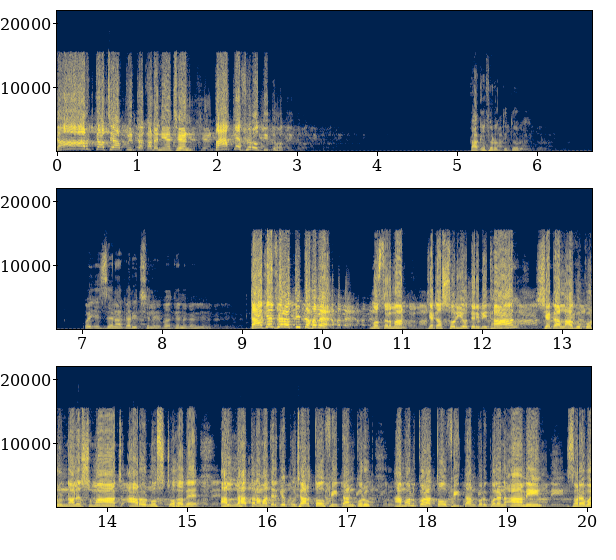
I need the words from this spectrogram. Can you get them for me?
যার কাছে আপনি টাকাটা নিয়েছেন, তাকে ফেরত দিতে হবে। কাকে ফেরত দিতে হবে? ওই যে জেনাকারী ছেলে বা জেনাকারী তাকে ফেরত দিতে হবে। মুসলমান, যেটা শরীয়তের বিধান, সেটা লাগু করুন, নাহলে সমাজ আরও নষ্ট হবে। আল্লাহ তাআলা আমাদেরকে বুঝার তৌফিক দান করুক, আমল করার তৌফিক দান করুক, বলেন আমিন। জোরে বলেন।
